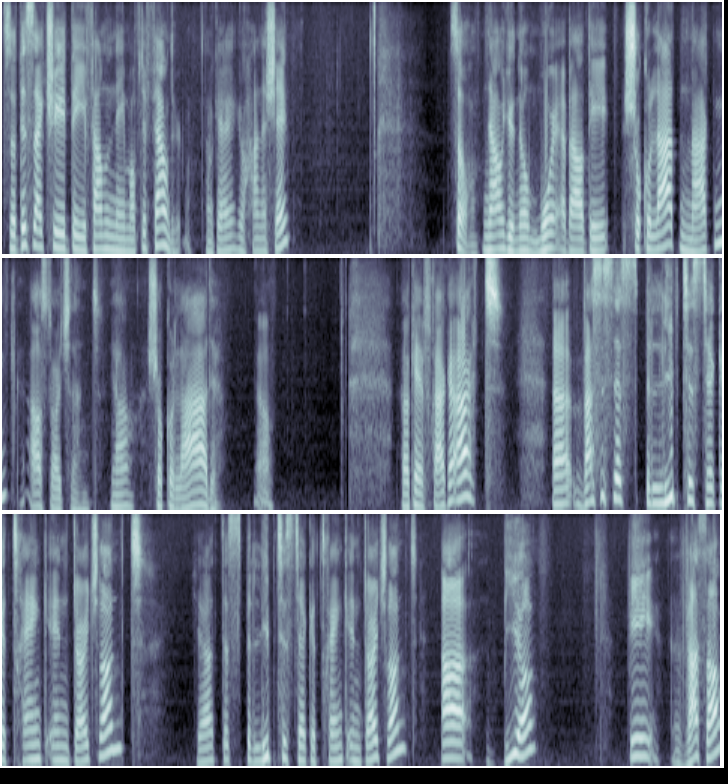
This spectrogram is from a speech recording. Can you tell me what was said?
So this is actually the family name of the founder, okay, Johann Hachez. So now you know more about the Schokoladenmarken aus Deutschland. Ja, Schokolade. Okay, Frage 8. Äh, was ist das beliebteste Getränk in Deutschland? Ja, das beliebteste Getränk in Deutschland? A. Bier. B. Wasser.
